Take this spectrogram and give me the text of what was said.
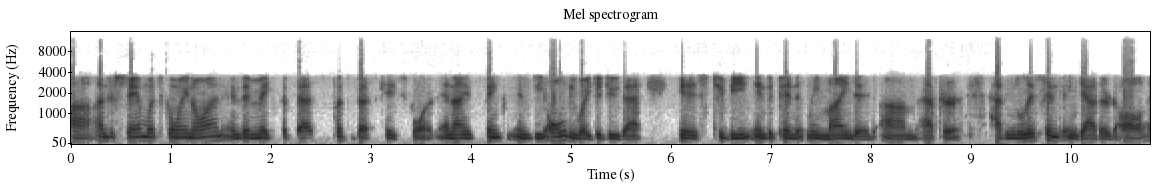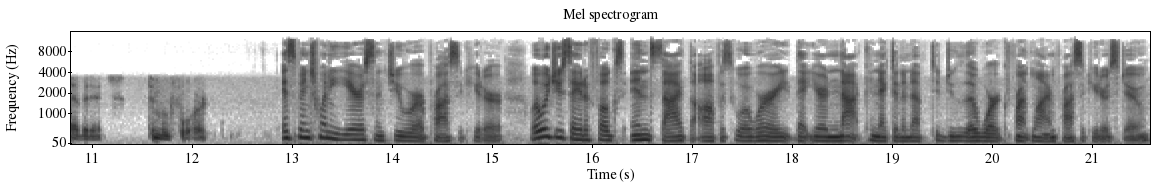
Uh, understand what's going on, and then make the best, put the best case for it. And I think and the only way to do that is to be independently minded um, after having listened and gathered all evidence to move forward. It's been 20 years since you were a prosecutor. What would you say to folks inside the office who are worried that you're not connected enough to do the work frontline prosecutors do?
